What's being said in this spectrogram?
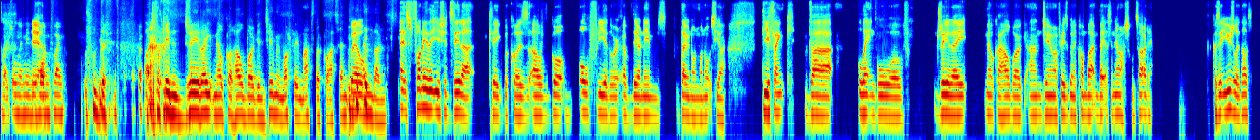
which only means Yeah. one thing. a fucking Drey Wright, Melker Hallberg, and Jamie Murphy masterclass in Well- inbound. It's funny that you should say that, Craig, because I've got all three of their, of their names down on my notes here. Do you think that letting go of Drey Wright, Melker Hallberg, and Jamie Murphy is going to come back and bite us in the arse on Saturday? Because it usually does.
